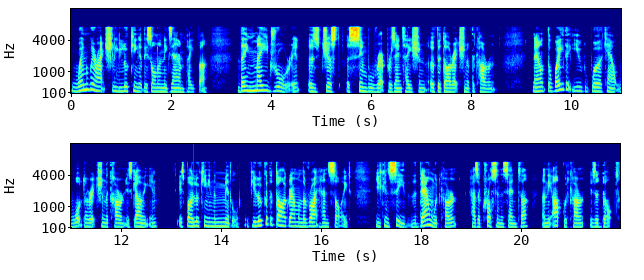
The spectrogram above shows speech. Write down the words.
when we're actually looking at this on an exam paper, they may draw it as just a symbol representation of the direction of the current. Now, the way that you work out what direction the current is going in is by looking in the middle. If you look at the diagram on the right hand side, you can see that the downward current has a cross in the centre and the upward current is a dot.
